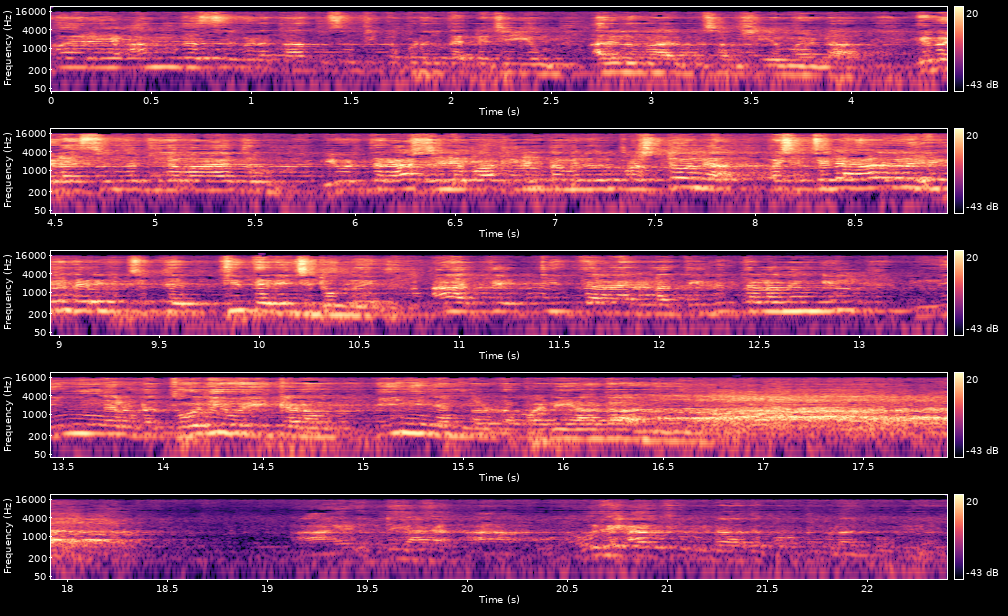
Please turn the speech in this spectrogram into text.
അവരെ അന്തസ് ഇവിടെ കാത്തു സൂക്ഷിക്കപ്പെടുക തന്നെ ചെയ്യും. അതിലൊന്നും ആർക്കും സംശയം വേണ്ട. ഇവിടെ സുന്ദരമായതും ഇവിടുത്തെ രാഷ്ട്രീയ പാർട്ടികളും തമ്മിൽ ഒരു പ്രശ്നമില്ല പക്ഷെ ചില ആളുകൾ തെറ്റിദ്ധരിച്ച് തെറ്റിദ്ധരിച്ചിട്ടുണ്ട്. ആ തെറ്റിദ്ധാരണ തിരുത്തണമെങ്കിൽ നിങ്ങളുടെ തൊലി ഒരിക്കണം ഇനി ഞങ്ങളുടെ പണി അതാണ്. ആ അടുത്ത ആ- ആ- ഒരു ഹാഫ് ഇടാതെ പുറത്തു വിടാൻ പോവുകയാണ്.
